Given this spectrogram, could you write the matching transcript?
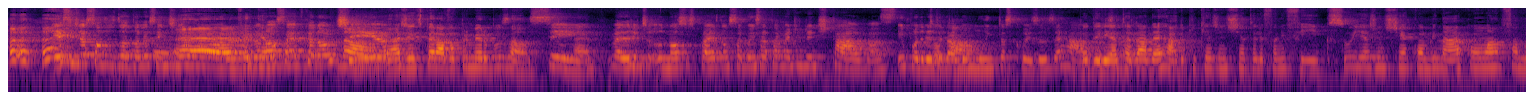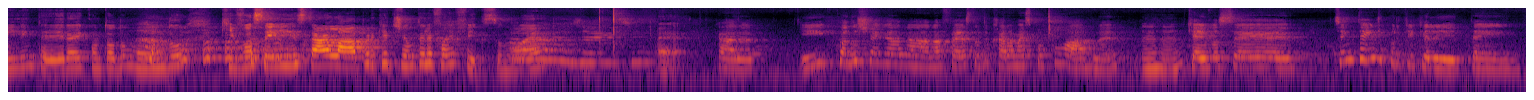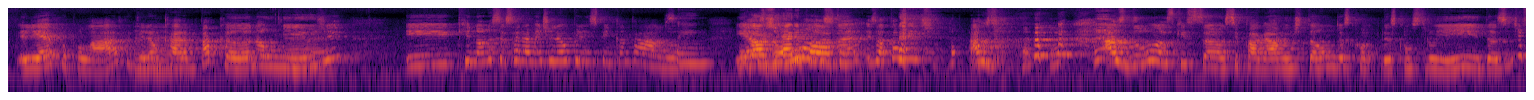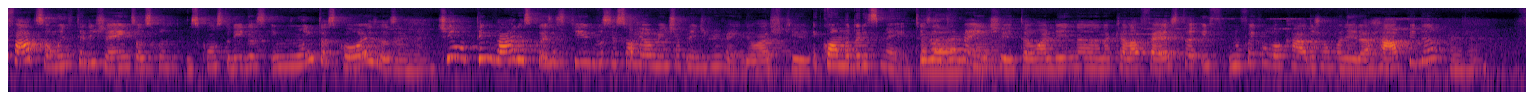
Esses já são dos adolescentes de É, agora. porque- Na nossa época não, Não, tinha. a gente esperava o primeiro busão. Sim, É. mas a gente, os nossos pais não sabiam exatamente onde a gente estava. E poderia ter Total. dado muitas coisas erradas. Poderia né? ter dado errado porque a gente tinha telefone fixo e a gente tinha que combinar com a família inteira e com todo mundo que você ia estar lá porque tinha um telefone fixo, não é? Ai, gente. É. Cara, e quando chega na, na festa do cara mais popular, né? Uhum. Que aí você. Você entende por que, que ele tem. Ele é popular, porque ele é um cara bacana, humilde. E que não necessariamente ele é o príncipe encantado. Sim. E Igual as duas, né? Exatamente. As, as duas que são, se pagavam de tão desco- desconstruídas, e de fato são muito inteligentes, são descon- desconstruídas em muitas coisas. Uhum. Tinham, tem várias coisas que você só realmente aprende vivendo. Eu acho que. E com amadurecimento, né? Exatamente. Então, ali na, naquela festa, e não foi colocado de uma maneira rápida, Uhum.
